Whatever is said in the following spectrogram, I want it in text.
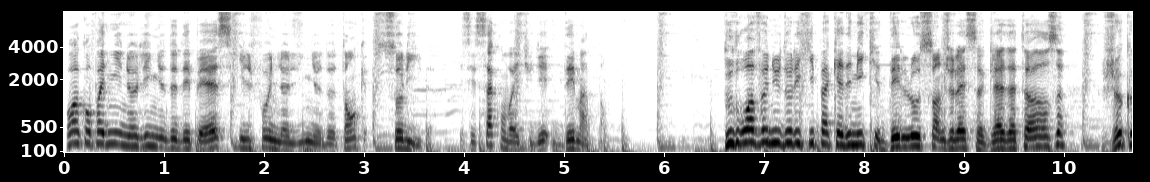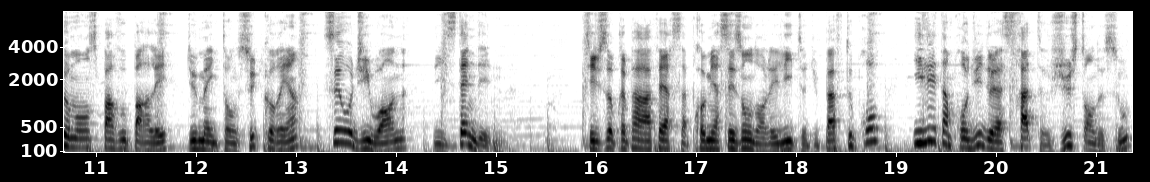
Pour accompagner une ligne de DPS, il faut une ligne de tank solide. Et c'est ça qu'on va étudier dès maintenant. Tout droit venu de l'équipe académique des Los Angeles Gladiators, je commence par vous parler du main tank sud-coréen COG1, dit Stand-In. S'il se prépare à faire sa première saison dans l'élite du PAF 2 Pro, il est un produit de la strat juste en dessous,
